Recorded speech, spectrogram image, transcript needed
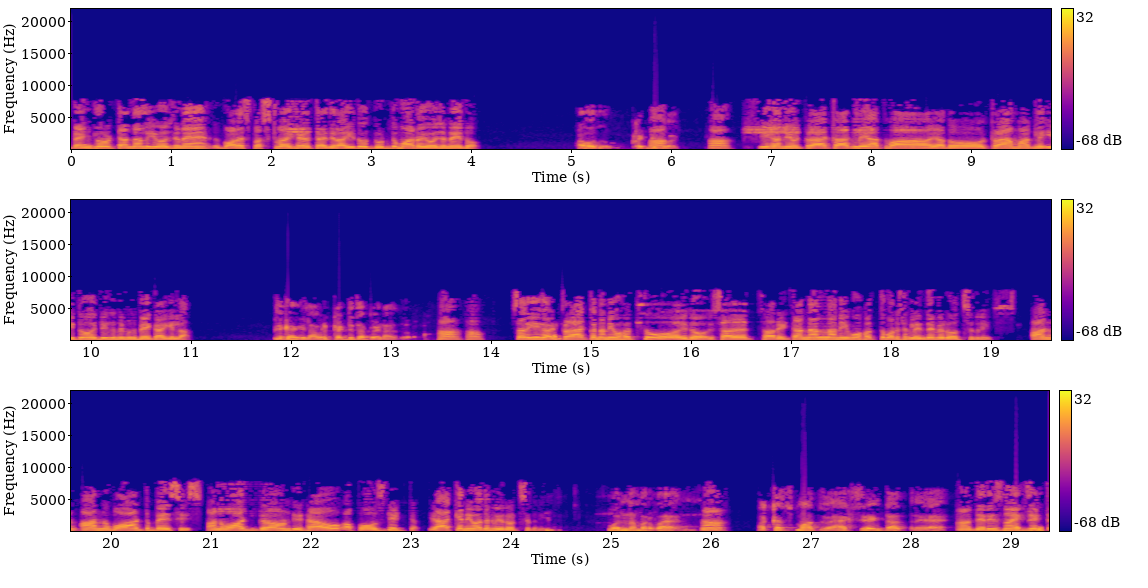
ಬೆಂಗಳೂರು ಟನಲ್ ಯೋಜನೆ ಬಹಳ ಸ್ಪಷ್ಟವಾಗಿ ಹೇಳ್ತಾ ಇದ್ದೀರಾ ಇದು ದುಡ್ಡು ಮಾಡೋ ಯೋಜನೆ ಇದು. ಹೌದು ಹಾ. ಈಗ ನೀವು ಟ್ರ್ಯಾಕ್ ಆಗ್ಲಿ ಅಥವಾ ಯಾವ್ದೋ ಟ್ರಾಮ್ ಆಗ್ಲಿ ಇದು ಇದೀಗ ನಿಮ್ಗೆ ಬೇಕಾಗಿಲ್ಲ. ಬೇಕಾಗಿಲ್ಲ ಅವ್ರಿಗೆ ಖಂಡಿತ ಬೇಡ ಅದು. ಹಾ ಹಾ. ಸರ್ ಈಗ ಟ್ರ್ಯಾಕ್ನ ನೀವು ಹತ್ತು ಇದು ಸಾರಿ ಟನಲ್ನ ನೀವು ಹತ್ತು ವರ್ಷಗಳ ಹಿಂದೆ ವಿರೋಧಿಸಿದ್ರಿ. On on what basis on what ground you have opposed it ಯಾಕೆ ನೀವು ಅದನ್ನ ವಿರೋಧಿಸಿದ್ರಿ? ಒಂದ್ ನಂಬರ್ ಒನ್ ಅಕಸ್ಮಾತ್ ಆಕ್ಸಿಡೆಂಟ್ ಆದ್ರೆ there is no exit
